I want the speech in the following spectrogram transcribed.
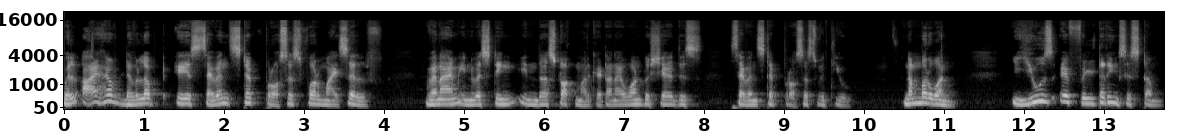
Well, I have developed a seven step process for myself when I am investing in the stock market, and I want to share this seven step process with you. Number one, use a filtering system.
